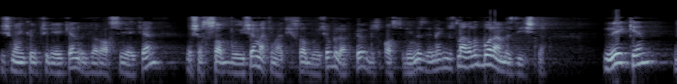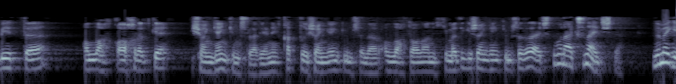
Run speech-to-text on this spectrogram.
dushman ko'pchilik ekan o'zlari osiyo ekan o'sha hisob bo'yicha matematik hisob bo'yicha bular ko'p biz ostchiligimiz demak biz mag'lub bo'lamiz deyishdi. Lekin bu yerda alloh oxiratga ishongan kimsalar ya'ni qattiq ishongan kimsalar alloh taoloni hikmatiga ishongan kimsalar aytishdi buni aksini aytishdi. Nimaga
